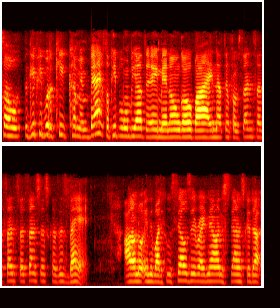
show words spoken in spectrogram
So to get people to keep coming back, so people won't be out there, hey man, don't go buy nothing from sunset, sunset, sunset, because it's bad. I don't know anybody who sells it right now, and it's honest God,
